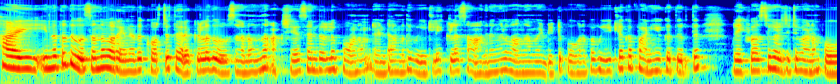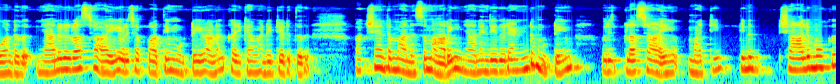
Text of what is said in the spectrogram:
ഹായ്. ഇന്നത്തെ ദിവസം എന്ന് പറയുന്നത് കുറച്ച് തിരക്കുള്ള ദിവസമാണ്. ഒന്ന് അക്ഷയ സെന്ററിൽ പോകണം രണ്ടാമത് വീട്ടിലേക്കുള്ള സാധനങ്ങൾ വാങ്ങാൻ വേണ്ടിയിട്ട് പോകണം. അപ്പോൾ വീട്ടിലൊക്കെ പണിയൊക്കെ തീർത്ത് ബ്രേക്ക്ഫാസ്റ്റ് കഴിച്ചിട്ട് വേണം പോകേണ്ടത് ഞാനൊരു ഗ്ലാസ് ചായയും ഒരു ചപ്പാത്തിയും മുട്ടയും ആണ് കഴിക്കാൻ വേണ്ടിയിട്ട് എടുത്തത്. പക്ഷേ എന്റെ മനസ്സ് മാറി. ഞാൻ എന്ത് ചെയ്തു? രണ്ട് മുട്ടയും ഒരു ഗ്ലാസ് ചായയും മാറ്റി. പിന്നെ ഷാലുമോക്ക്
